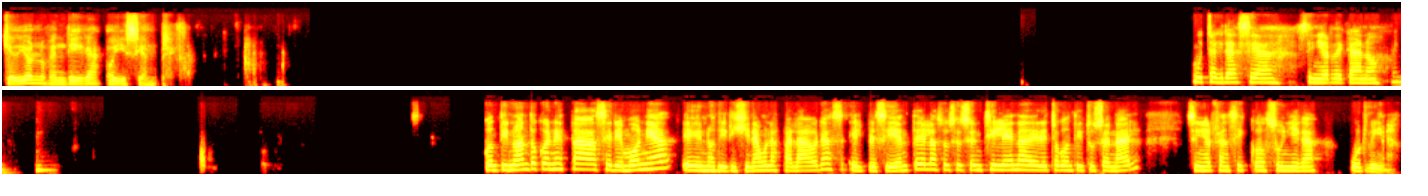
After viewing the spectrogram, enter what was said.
Que Dios los bendiga hoy y siempre. Muchas gracias, señor decano. Continuando con esta ceremonia, eh, nos dirigirá unas palabras el presidente de la Asociación Chilena de Derecho Constitucional, señor Francisco Zúñiga Urbina.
